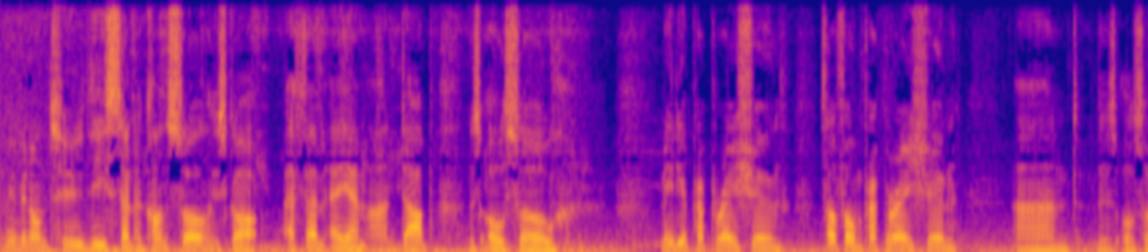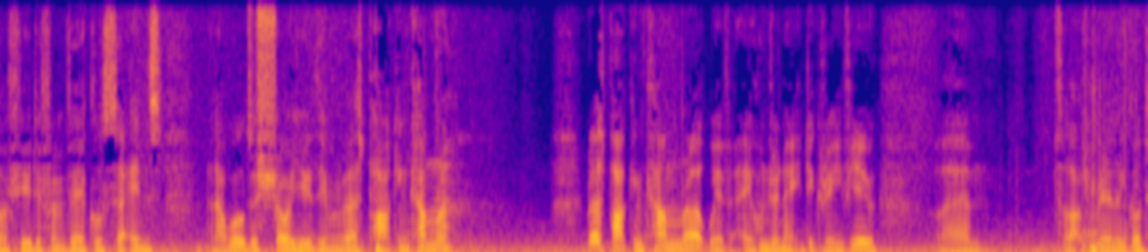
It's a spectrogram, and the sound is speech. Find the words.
moving on to the center console, it's got FM, AM and DAB. There's also media preparation, telephone preparation, and there's also a few different vehicle settings. And I will just show you the reverse parking camera. Reverse parking camera with a 180 degree view. Um, so that's really good.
